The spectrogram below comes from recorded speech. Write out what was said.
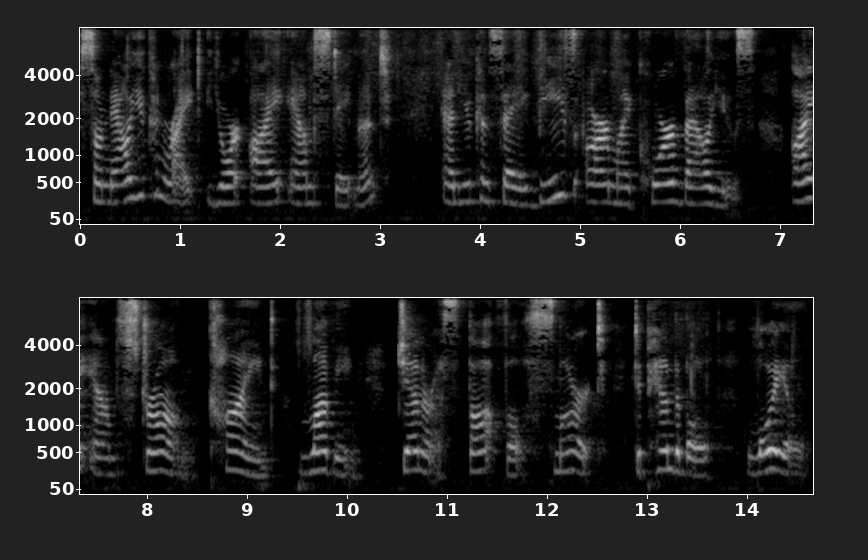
So now you can write your I am statement and you can say, these are my core values. I am strong, kind, loving, generous, thoughtful, smart, dependable, loyal,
